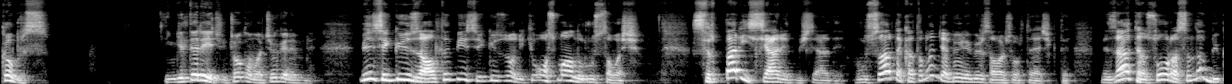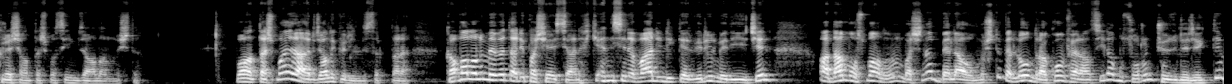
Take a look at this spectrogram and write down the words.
Kıbrıs. İngiltere için çok ama çok önemli. 1806-1812 Osmanlı-Rus Savaşı. Sırplar isyan etmişlerdi. Ruslar da katılınca böyle bir savaş ortaya çıktı. Ve zaten sonrasında Bükreş Antlaşması imzalanmıştı. Bu antlaşmayla ayrıcalık verildi Sırplara. Kavalalı Mehmet Ali Paşa isyanı kendisine valilikler verilmediği için adam Osmanlı'nın başına bela olmuştu ve Londra konferansıyla bu sorun çözülecekti.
